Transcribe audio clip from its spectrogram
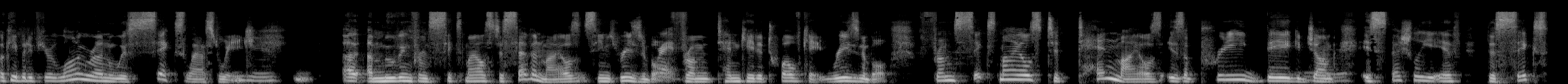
Okay, but if your long run was six last week, mm-hmm a, a, moving from six miles to seven miles seems reasonable. Right. From 10K to 12K, reasonable. From six miles to 10 miles is a pretty big jump, mm-hmm. especially if the six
